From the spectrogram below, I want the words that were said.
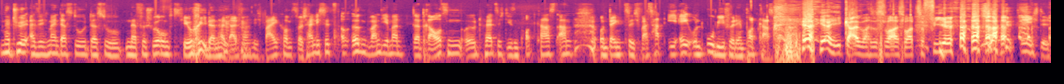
Natürlich, also ich meine, dass du, dass du einer Verschwörungstheorie dann halt einfach nicht beikommst. Wahrscheinlich sitzt auch irgendwann jemand da draußen und hört sich diesen Podcast an und denkt sich, was hat EA und Ubi für den Podcast gemacht? ja, ja, egal was es war, es war zu viel. Richtig.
